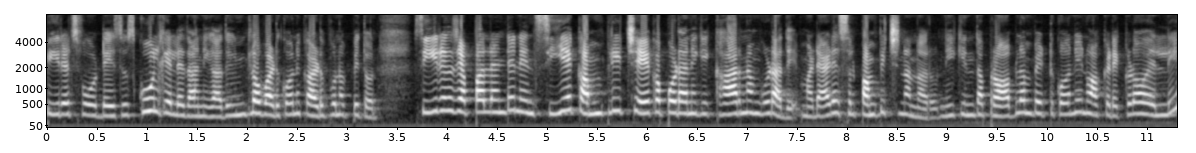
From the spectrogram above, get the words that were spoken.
పీరియడ్స్ ఫోర్ డేస్ స్కూల్కి వెళ్ళేదాన్ని కాదు ఇంట్లో పడుకొని కడుపు నొప్పితో. సీరియస్ చెప్పాలంటే నేను సీఏ కంప్లీట్ చేయకపోవడానికి కారణం కూడా అదే. మా డాడీ అసలు పంపించనన్నారు నీకు ఇంత ప్రాబ్లం పెట్టుకొని నువ్వు అక్కడెక్కడో వెళ్ళి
